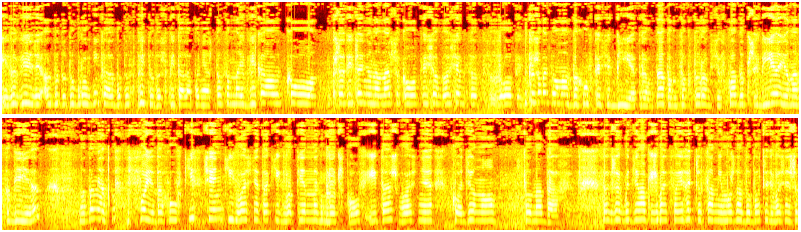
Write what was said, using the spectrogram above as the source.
i zawiezie albo do Dubrownika, albo do Splitu do szpitala, ponieważ to są najbliższe koło przeliczeniu na nasze koło 1800 zł. Proszę Państwa, u nas dachówka się bije, prawda? Tam co którą się wkłada, przebija i ona sobie jest. Natomiast swoje dachówki z cienkich właśnie takich wapiennych bloczków i też właśnie kładziono to na dachy. Także jak będziemy, proszę Państwa, jechać czasami, można zobaczyć właśnie, że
